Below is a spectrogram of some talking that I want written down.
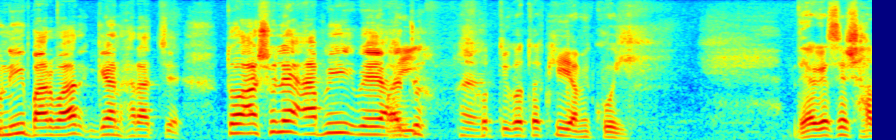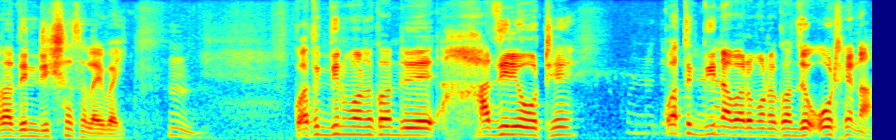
উনি বারবার জ্ঞান হারাচ্ছে। তো আসলে আমি হ্যাঁ। সত্যি কথা কি আমি কই? দেখা গেছে সারাদিন রিক্সা চালাই ভাই। হুম। কতক দিন মনে করেন যে হাজিরে ওঠে কতক দিন আবার মনে করেন যে ওঠে না।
